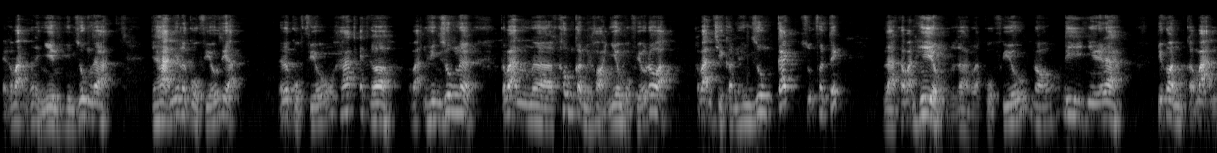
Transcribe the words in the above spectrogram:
để các bạn có thể nhìn, hình dung ra. Chẳng hạn như là cổ phiếu gì ạ? Đây là cổ phiếu HSG các bạn hình dung này các bạn ờ, không cần phải hỏi nhiều cổ phiếu đâu ạ. Các bạn chỉ cần hình dung cách Dũng phân tích là các bạn hiểu rằng là cổ phiếu nó đi như thế nào. Chứ còn các bạn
